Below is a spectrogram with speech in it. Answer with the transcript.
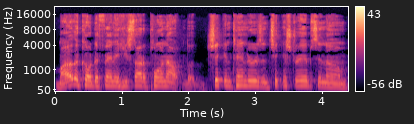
my other co-defendant, he started pulling out the chicken tenders and chicken strips and um,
